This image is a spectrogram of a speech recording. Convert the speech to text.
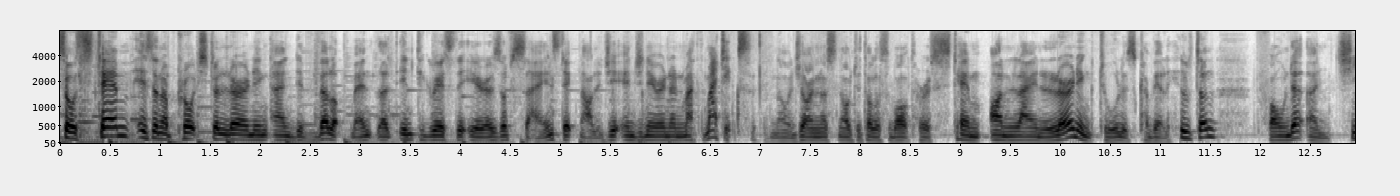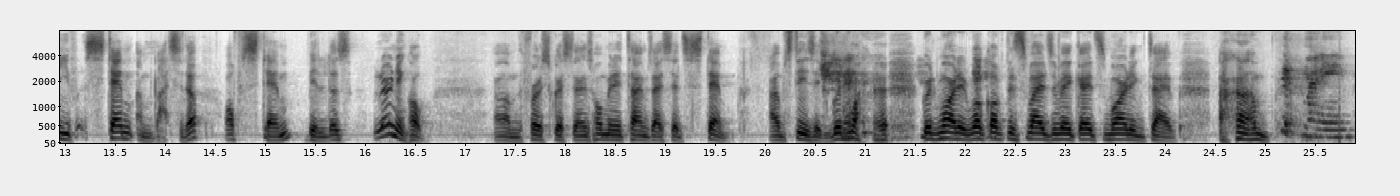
So STEM is an approach to learning and development that integrates the areas of science, technology, engineering, and mathematics. Now joining us now to tell us about her STEM online learning tool is Cavell Hilton, founder and chief STEM ambassador of STEM Builders Learning Hub. Um, the first question is how many times I said STEM? I'm teasing. Good, mo- good morning. Welcome to Smile Jamaica. It's morning time. Um, good morning.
